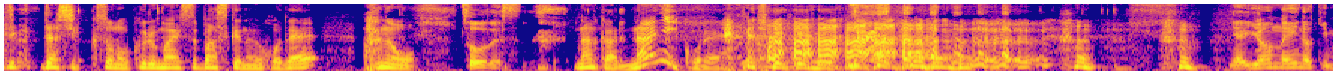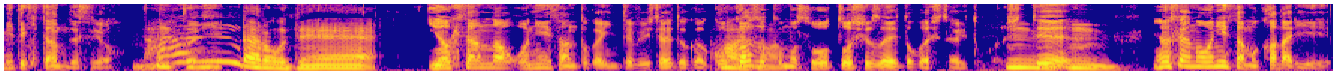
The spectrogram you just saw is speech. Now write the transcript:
でだしその車椅子バスケの横であのそうです。なんか何これ？っていういや、いろんな猪木見てきたんですよ。本当にな。んだろうね猪木さんのお兄さんとかインタビューしたりとか、ご家族も相当取材とかしたりとかして、猪木さんのお兄さんもかなり、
